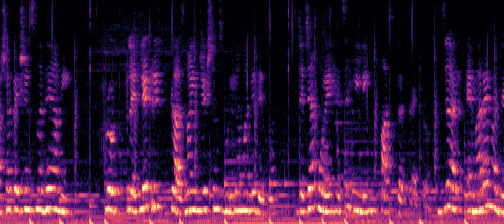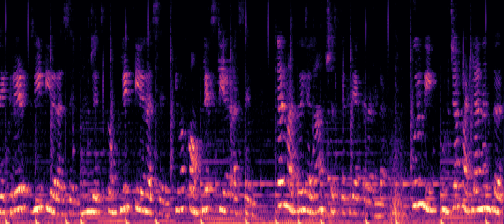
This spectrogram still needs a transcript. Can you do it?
अशा पेशंट्समध्ये आम्ही pro platelet rich plasma injections गुडघ्यामध्ये देतो. ज्याच्यामुळे ह्याचं हिलिंग फास्ट करता येतं. जर एम आर आयमध्ये ग्रेड थ्री टियर असेल म्हणजेच कंप्लीट टियर असेल किंवा कॉम्प्लेक्स टियर असेल तर मात्र याला शस्त्रक्रिया करावी लागते. पूर्वी खुर्च्या फाटल्यानंतर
